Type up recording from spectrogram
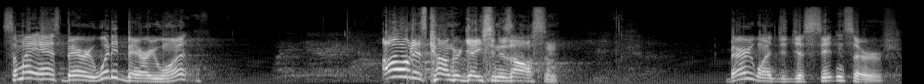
somebody asked Barry, what did Barry want? Oh, this congregation is awesome. Barry wanted to just sit and serve.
